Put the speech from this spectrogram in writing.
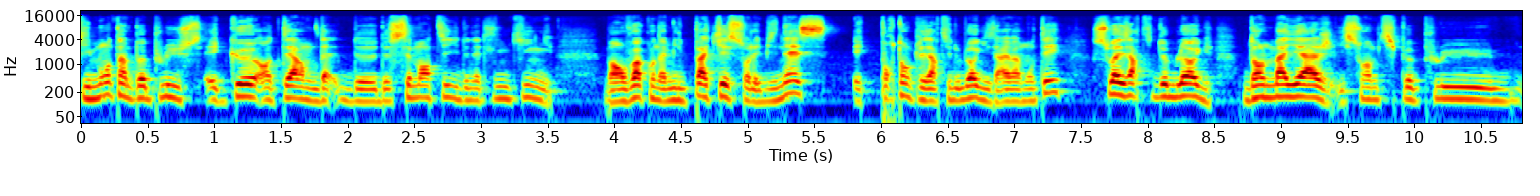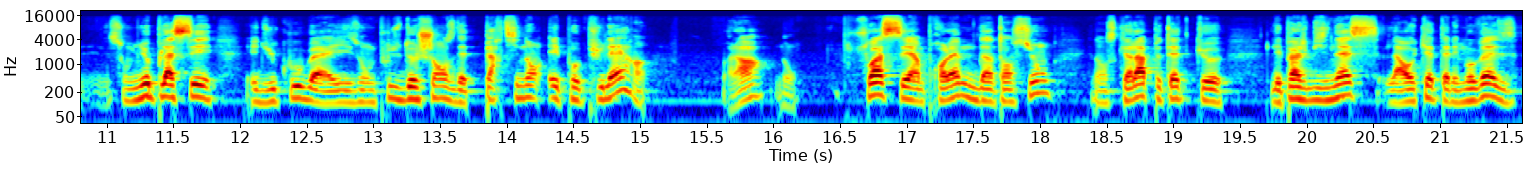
qui monte un peu plus et que en termes de, sémantique, de netlinking, bah on voit qu'on a mis le paquet sur les business et pourtant que les articles de blog ils arrivent à monter, soit les articles de blog dans le maillage ils sont un petit peu plus, sont mieux placés et du coup bah, ils ont plus de chances d'être pertinents et populaires. Voilà, donc soit c'est un problème d'intention, dans ce cas-là peut-être que les pages business, la requête elle est mauvaise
